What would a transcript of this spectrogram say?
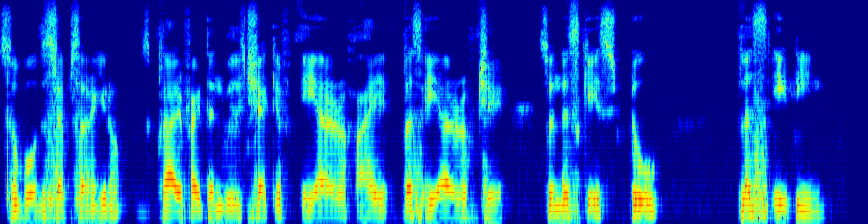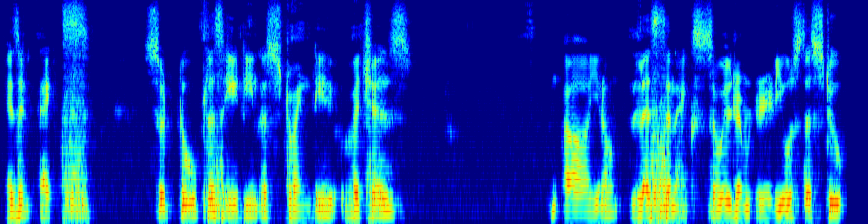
so both the steps are, you know, clarified. Then we'll check if ARR of i plus ARR of j. So in this case, 2 plus 18, is it x? So 2 plus 18 is 20, which is, uh, you know, less than x. So we'll re reduce this to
